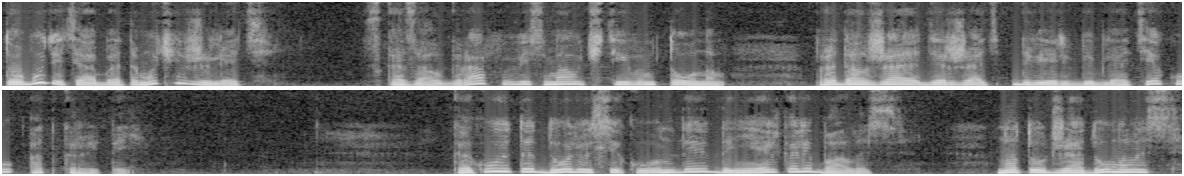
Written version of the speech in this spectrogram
то будете об этом очень жалеть», — сказал граф весьма учтивым тоном, продолжая держать дверь в библиотеку открытой. Какую-то долю секунды Даниэль колебалась, но тут же одумалась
